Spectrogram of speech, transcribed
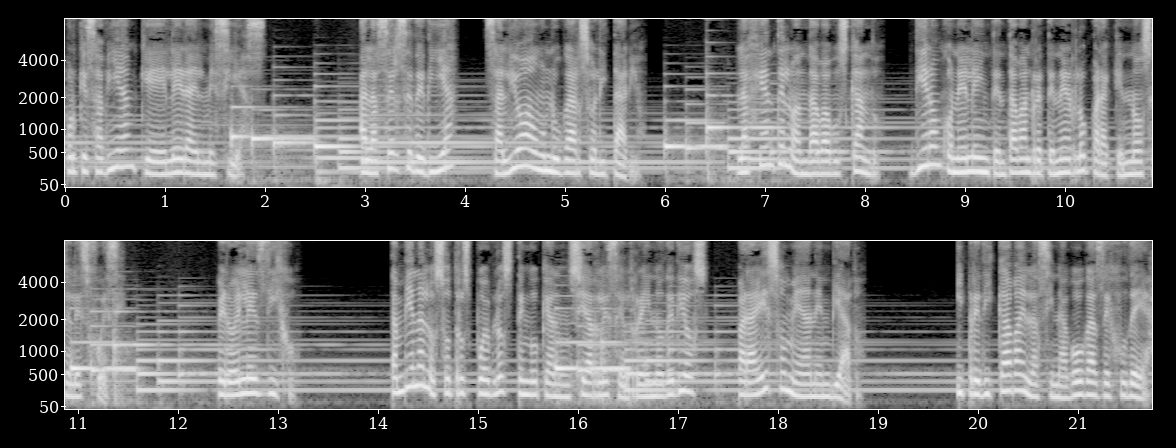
porque sabían que Él era el Mesías. Al hacerse de día, salió a un lugar solitario. La gente lo andaba buscando, dieron con él e intentaban retenerlo para que no se les fuese. Pero él les dijo, también a los otros pueblos tengo que anunciarles el reino de Dios, para eso me han enviado. Y predicaba en las sinagogas de Judea.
